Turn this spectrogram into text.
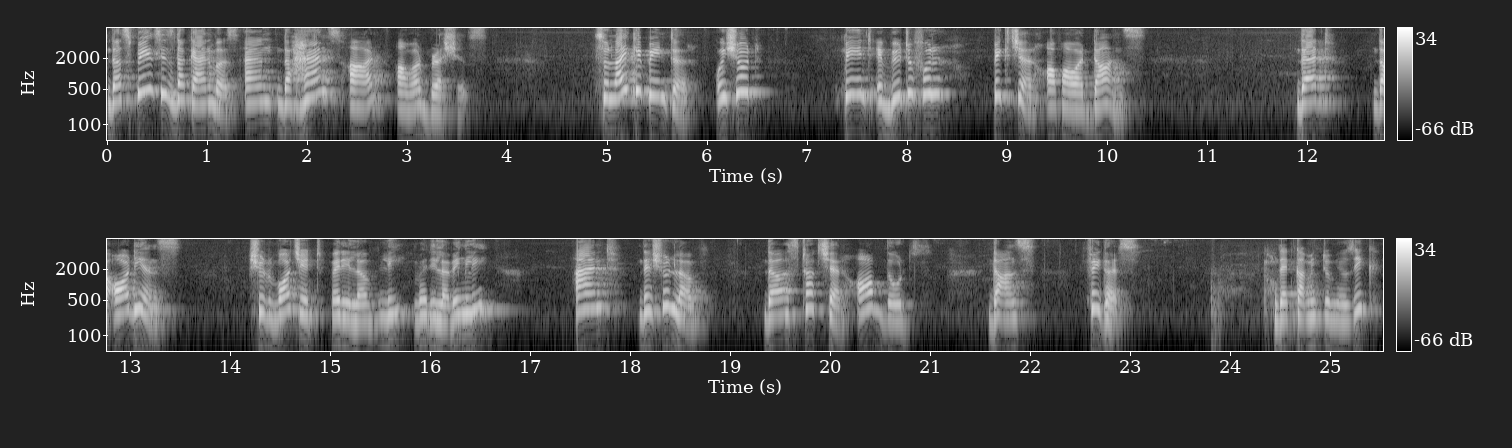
the space is the canvas and the hands are our brushes. So like a painter, we should paint a beautiful picture of our dance that the audience should watch it very lovely, very lovingly, and they should love the structure of those dance figures. Then coming to music,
